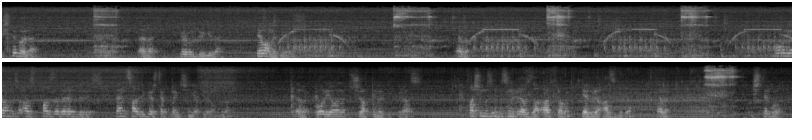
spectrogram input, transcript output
İşte böyle. Evet, görüldüğü gibi. Devam ediyoruz. Evet. Bor yağımızı az fazla verebiliriz. Ben sadece göstermek için yapıyorum bunu. Evet, bor yağını süratli verdik biraz. Taşımızın hızını biraz daha artıralım. Devre az gibi. Evet. İşte bu.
